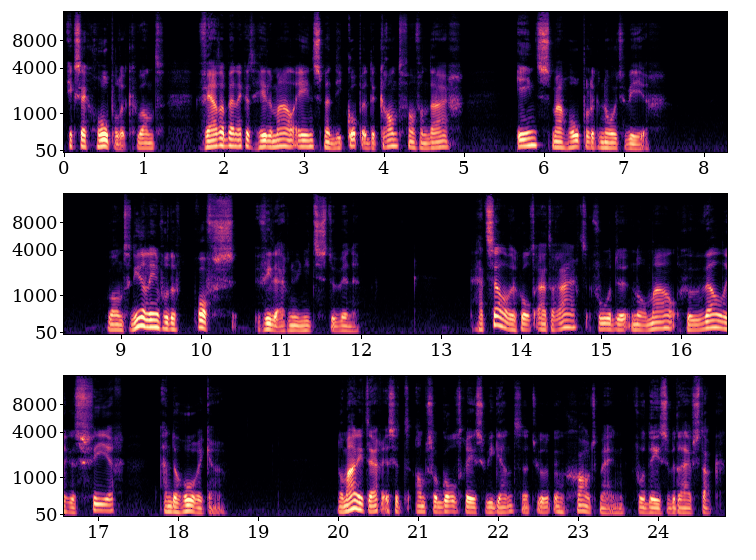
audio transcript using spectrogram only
Ik zeg hopelijk, want verder ben ik het helemaal eens met die kop in de krant van vandaag. Eens, maar hopelijk nooit weer. Want niet alleen voor de profs viel er nu niets te winnen. Hetzelfde gold uiteraard voor de normaal geweldige sfeer en de horeca. Normaliter is het Amstel Gold Race Weekend natuurlijk een goudmijn voor deze bedrijfstak.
